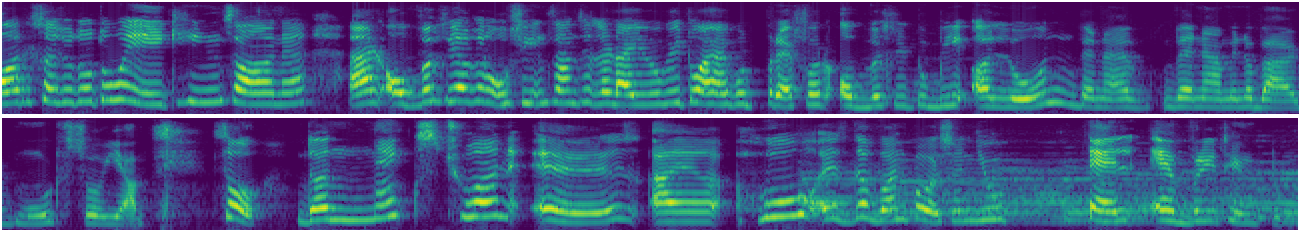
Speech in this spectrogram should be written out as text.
और सच हो तो वो एक ही इंसान है एंड ऑब्वियसली अगर उसी इंसान से लड़ाई होगी तो I would prefer obviously to be alone when I when I am in a bad mood so yeah so the next one is I, who is the one person you tell everything to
